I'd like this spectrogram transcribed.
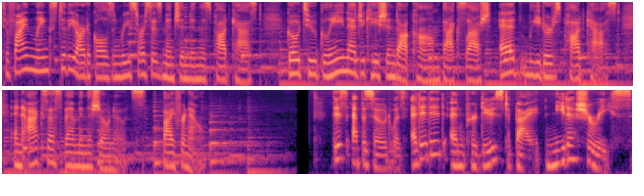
To find links to the articles and resources mentioned in this podcast, go to gleaneducation.com backslash Ed Leaders podcast and access them in the show notes. Bye for now. This episode was edited and produced by Nita Charisse.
